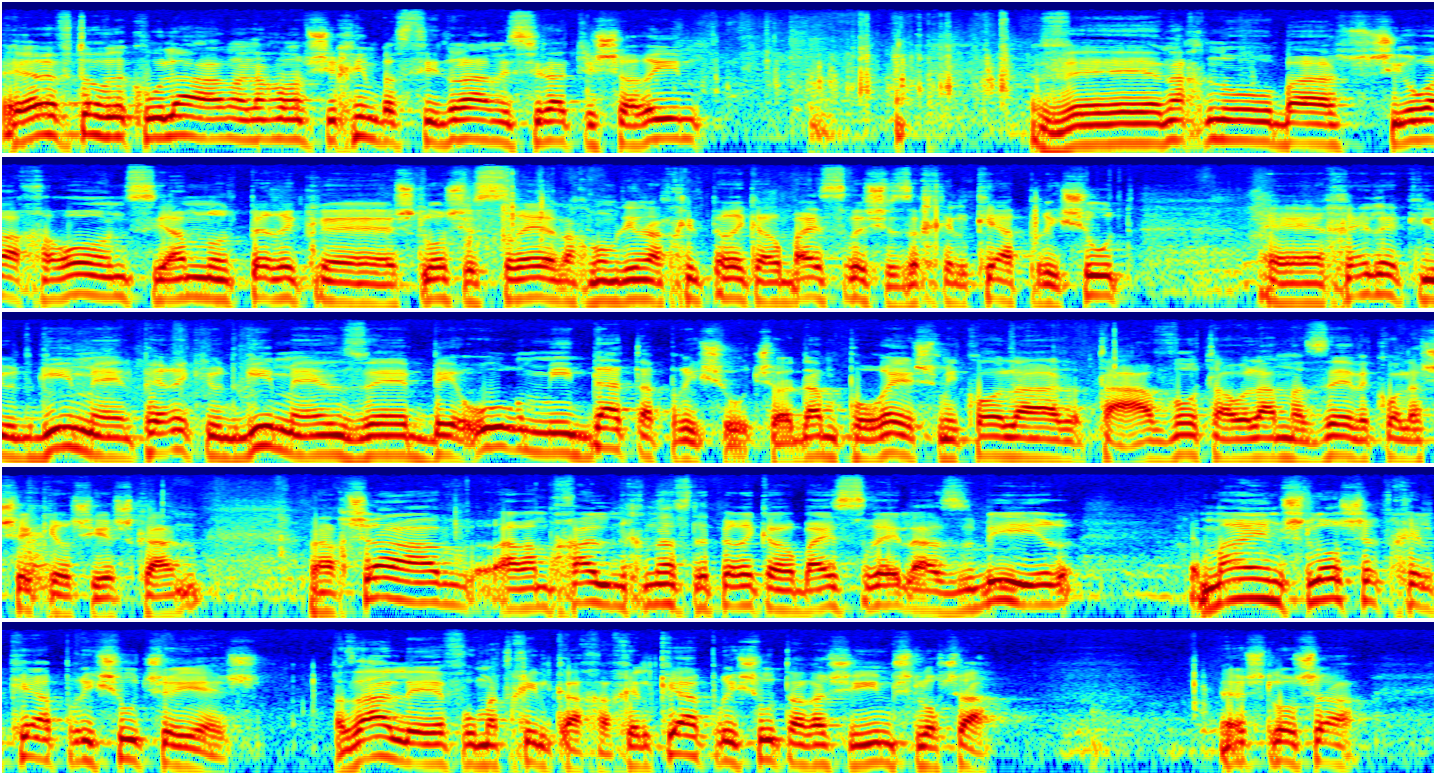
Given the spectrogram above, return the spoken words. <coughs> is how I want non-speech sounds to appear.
ערב טוב לכולם, אנחנו ממשיכים בסדרה מסילת ישרים ואנחנו בשיעור האחרון סיימנו את פרק 13, אה, אנחנו עומדים להתחיל פרק 14 שזה חלקי הפרישות. אה, חלק י"ג, פרק י"ג זה ביאור מידת הפרישות, שאדם פורש מכל התאוות העולם הזה וכל השקר שיש כאן. ועכשיו הרמח"ל נכנס לפרק 14 להסביר מהם שלושת חלקי הפרישות שיש. אז א', הוא מתחיל ככה, חלקי הפרישות הראשיים שלושה. יש שלושה.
